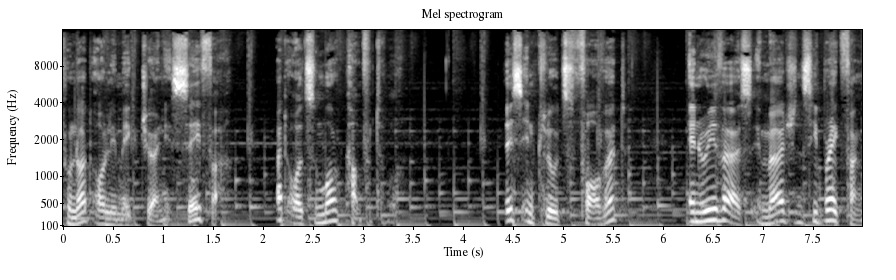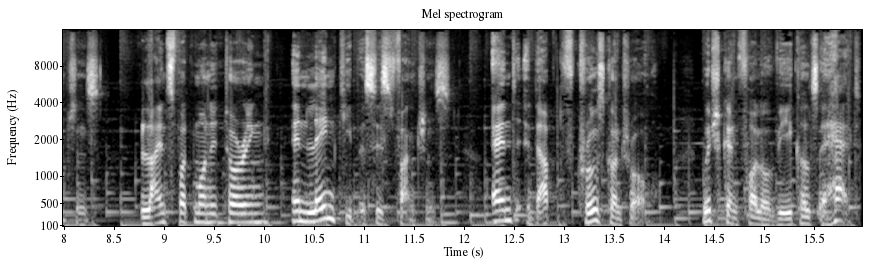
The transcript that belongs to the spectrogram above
to not only make journeys safer, but also more comfortable. This includes forward and reverse emergency brake functions, blind spot monitoring and lane keep assist functions, and adaptive cruise control, which can follow vehicles ahead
